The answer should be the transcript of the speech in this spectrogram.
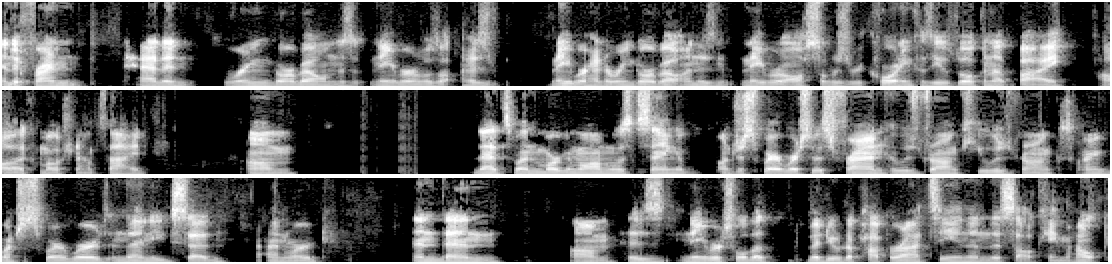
and Yep. the friend had a ring doorbell, and his neighbor was his neighbor had a ring doorbell, and his neighbor also was recording because he was woken up by all the commotion outside. Um, that's when Morgan Wallen was saying a bunch of swear words to his friend who was drunk. He was drunk, swearing a bunch of swear words, and then he said N word. And then um, his neighbor told a video to paparazzi, and then this all came out.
